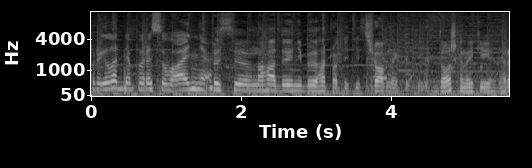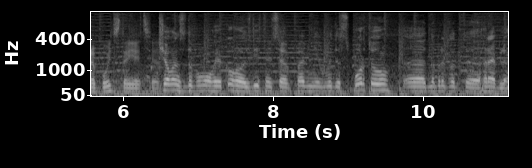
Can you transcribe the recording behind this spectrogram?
Прилад для пересування. Щось е, нагадує, ніби гачок якийсь, човник такий. Дошка, на якій грибуть, здається. Човен, за допомогою якого здійснюються певні види спорту, е, наприклад, е, гребля.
